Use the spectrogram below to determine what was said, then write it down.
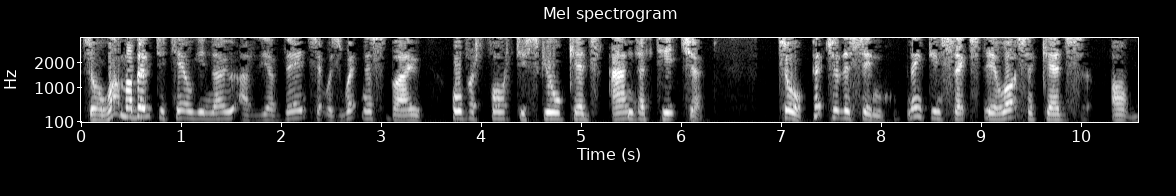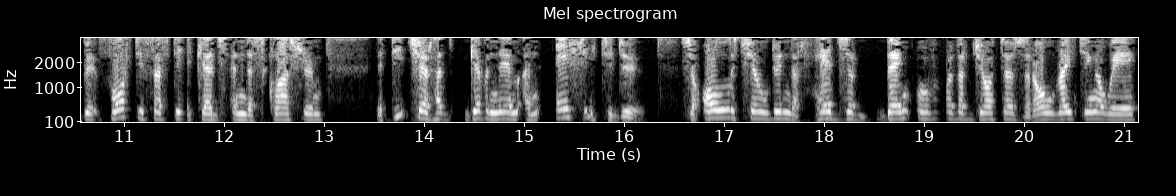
So what I'm about to tell you now are the events that was witnessed by over 40 school kids and a teacher. So picture this in 1960, lots of kids, about 40, 50 kids in this classroom. The teacher had given them an essay to do. So all the children, their heads are bent over their jotters, they're all writing away,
